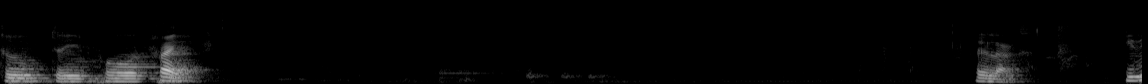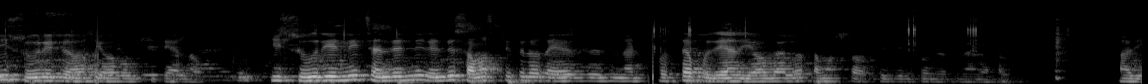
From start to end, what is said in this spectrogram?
two three four five relax ఇది సూర్య యోగ ఉచిత ఈ సూర్యుడిని చంద్రుడిని రెండు సమస్థితిలో తయారు చేసినట్టు పుస్తక వస్తే అప్పుడు యోగాల్లో సమస్త సిద్ధిని పొందుతుంది. అది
